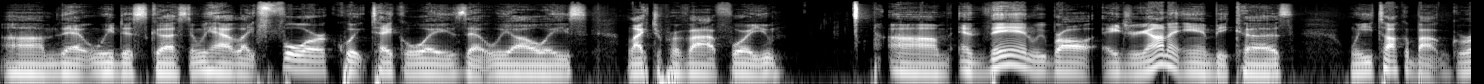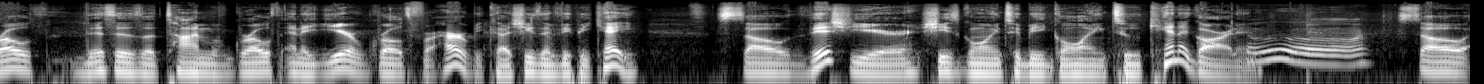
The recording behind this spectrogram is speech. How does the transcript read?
um, that we discussed and we have like four quick takeaways that we always like to provide for you um, and then we brought adriana in because when you talk about growth this is a time of growth and a year of growth for her because she's in vpk so this year she's going to be going to kindergarten. Ooh. So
